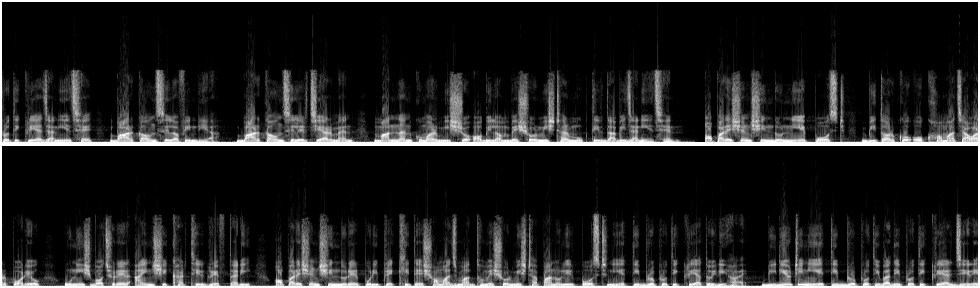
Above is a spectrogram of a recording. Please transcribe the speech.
প্রতিক্রিয়া জানিয়েছে Bar Council of India. Bar কাউন্সিলের চেয়ারম্যান মান্নান কুমার মিশ্র অবিলম্বে শর্মিষ্ঠার মুক্তির দাবি জানিয়েছেন। অপারেশন সিন্দুর নিয়ে পোস্ট, বিতর্ক ও ক্ষমা চাওয়ার পরেও ১৯ বছরের আইন শিক্ষার্থীর গ্রেফতারি, অপারেশন সিন্দুরের পরিপ্রেক্ষিতে সমাজ মাধ্যমে শর্মিষ্ঠা পানলির পোস্ট নিয়ে তীব্র প্রতিক্রিয়া তৈরি হয়। ভিডিওটি নিয়ে তীব্র প্রতিবাদী প্রতিক্রিয়ার জেরে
